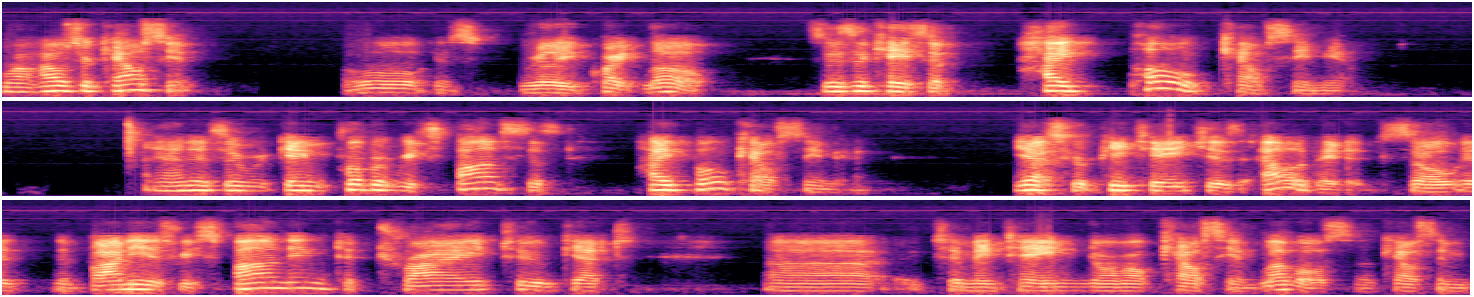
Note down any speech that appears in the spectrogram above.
Well, how's her calcium? Oh, it's really quite low. So this is a case of hypocalcemia. And it's a appropriate response to hypocalcemia yes, her PTH is elevated. So it, the body is responding to try to get uh, to maintain normal calcium levels, so calcium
